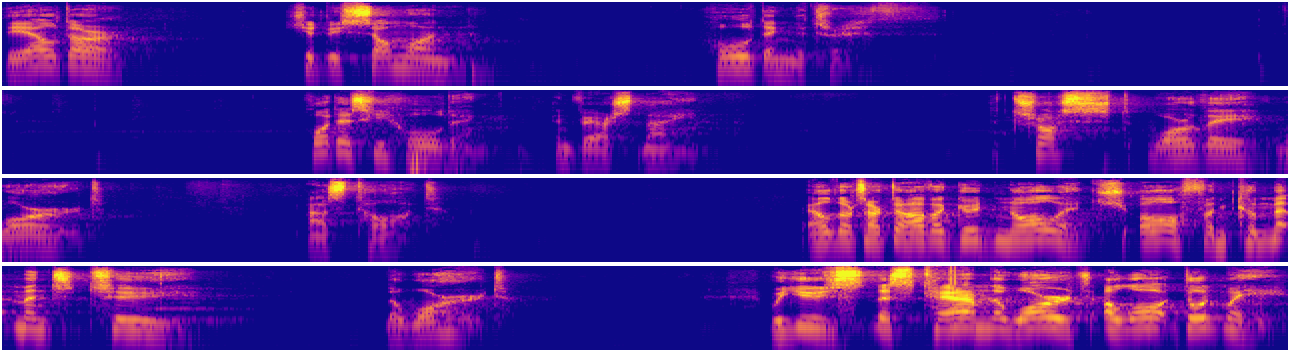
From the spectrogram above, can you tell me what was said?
The elder should be someone holding the truth. What is he holding in verse 9? The trustworthy word as taught. Elders are to have a good knowledge of and commitment to the word. We use this term, the word, a lot, don't we?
